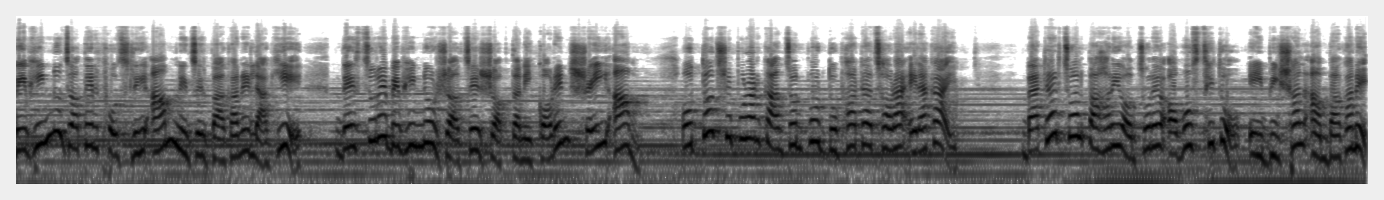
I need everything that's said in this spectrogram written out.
বিভিন্ন জাতের ফজলি আম নিজের বাগানে লাগিয়ে দেশজুড়ে বিভিন্ন রাজ্যে রপ্তানি করেন সেই আম। উত্তর ত্রিপুরার কাঞ্চনপুর দুফাটা ছড়া এলাকায় ব্যাটারচল পাহাড়ি অঞ্চলে অবস্থিত এই বিশাল আমবাগানে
